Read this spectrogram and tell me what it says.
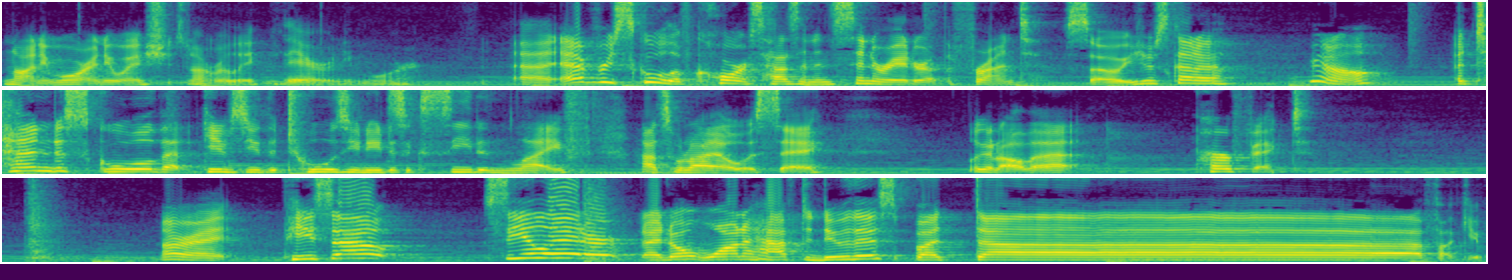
Not anymore. Anyway, she's not really there anymore. Uh, every school, of course, has an incinerator at the front, so you just gotta, you know, attend a school that gives you the tools you need to succeed in life. That's what I always say. Look at all that. Perfect. All right. Peace out. See you later. I don't want to have to do this, but uh fuck you.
